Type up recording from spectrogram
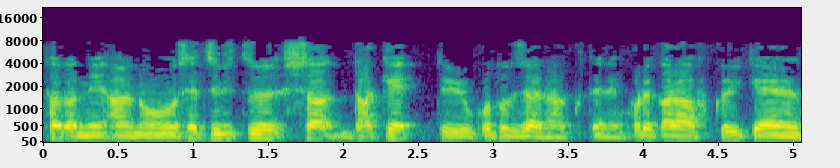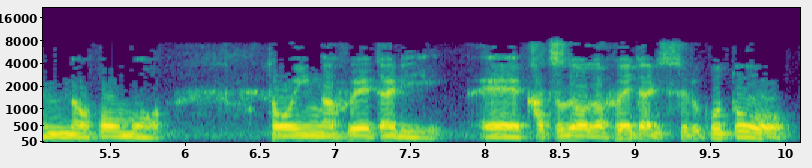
ただね、あの、設立しただけっていうことじゃなくてね、これから福井県の方も、党員が増えたり、えー活動が増えたりすることを、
